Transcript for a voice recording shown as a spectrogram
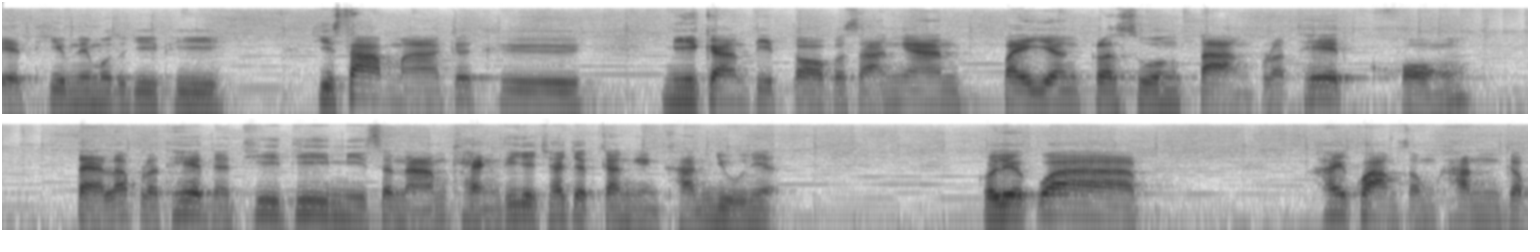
11 ทีมใน MotoGP ที่ทราบมาก็คือ มีการติดต่อประสานงานไปยังกระทรวงต่างประเทศของ แต่ละประเทศเนี่ยที่ที่มีสนามแข่งที่จะใช้จัดการแข่งขันอยู่เนี่ยก็เรียกว่าให้ความสำคัญกับ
